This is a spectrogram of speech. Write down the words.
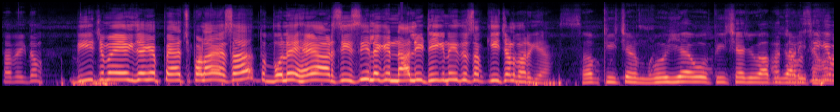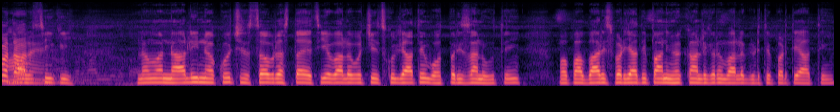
सब एकदम बीच में एक जगह पैच पड़ा है ऐसा तो बोले है आरसीसी लेकिन नाली ठीक नहीं तो सब कीचड़ भर गया। सब कीचड़ वो ही है वो पीछे जो आपकी अच्छा, गाड़ी उसी की हाँ, बता रहे उसी की। ना नाली ना कुछ सब रास्ता ऐसी है वाले बच्चे स्कूल जाते हैं बहुत परेशान होते हैं। वहाँ बारिश पड़ जाती पानी में कहाँ लेकर बालक गिरते पड़ते आते हैं।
